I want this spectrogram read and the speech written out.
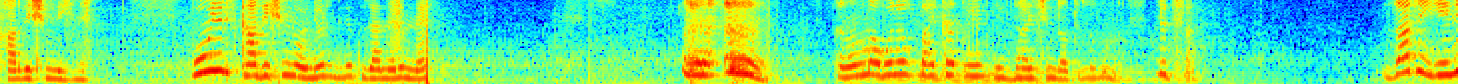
Kardeşimle yine. Bu oyunu biz kardeşimle oynuyoruz. Bir de kuzenlerimle. Kanalıma abone olup like atmayı unutmayın. Daha şimdi hatırladım da. Lütfen. Zaten yeni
